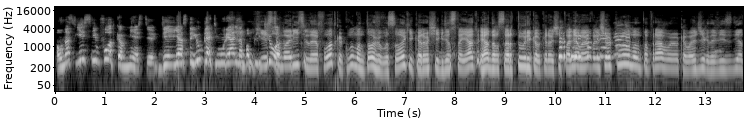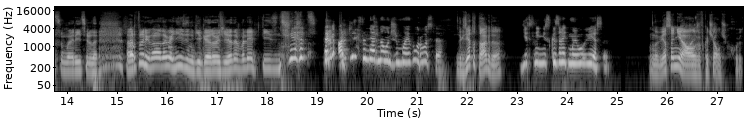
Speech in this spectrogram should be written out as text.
А у нас есть с ним фотка вместе, где я стою, блядь, ему реально по плечо. Есть уморительная фотка, Кулман тоже высокий, короче, где стоят рядом с Артуриком, короче, по левое плечо Кулман, по правую Ковальчук, да пиздец, уморительно. Артурик, ну, он такой низенький, короче, это, блядь, пиздец. Так, Артурик, наверное, он же моего роста. Да где-то так, да. Если не сказать моего веса. Ну, веса не, а он же в качалочку ходит.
